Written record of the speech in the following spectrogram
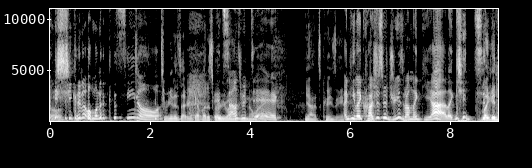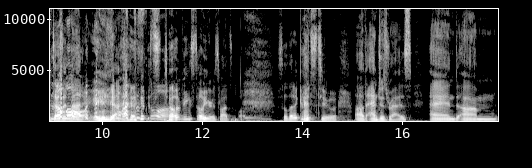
know. is she gonna own a casino? Tweet us at recap underscore It sounds if you know why. ridiculous. Yeah, it's crazy. And he like crushes her dreams, but I'm like, yeah, like like it doesn't no. matter. yeah, Go back to school. stop being so irresponsible. So then it cuts to uh, the Andrews res, and um,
